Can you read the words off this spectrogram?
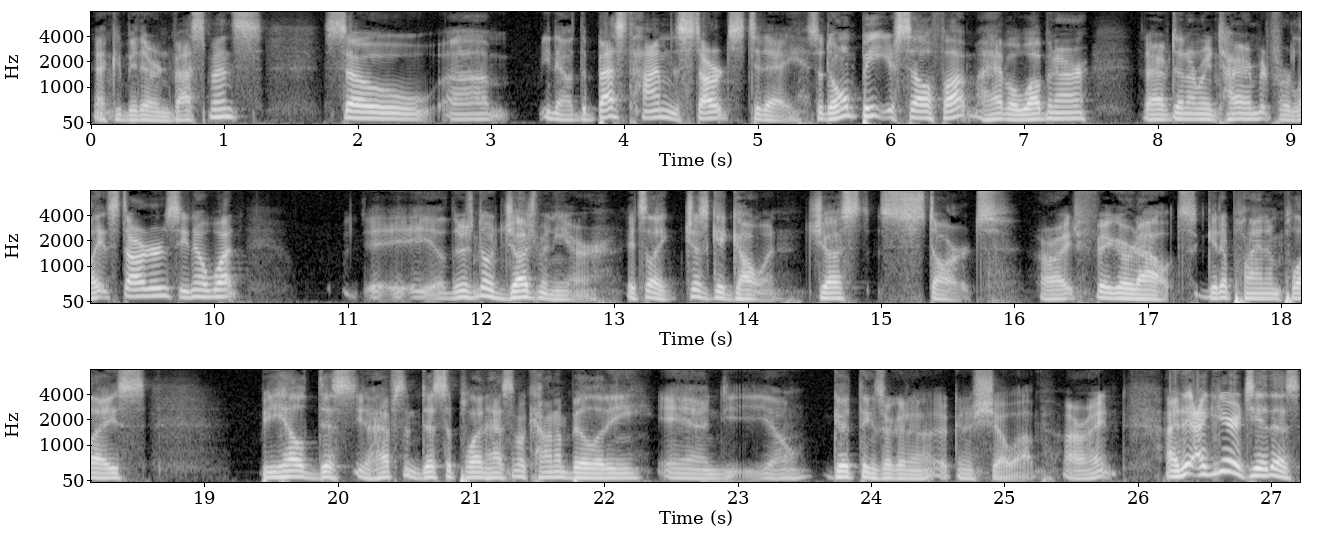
That could be their investments. So, um, you know, the best time to start's today. So don't beat yourself up. I have a webinar that I've done on retirement for late starters. You know what? It, it, there's no judgment here. It's like just get going, just start. All right, figure it out. Get a plan in place be held dis you know have some discipline have some accountability and you know good things are gonna are gonna show up all right i, I guarantee you this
